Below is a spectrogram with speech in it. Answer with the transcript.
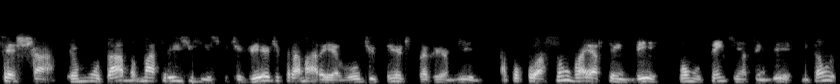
fechar, eu mudar a matriz de risco de verde para amarelo ou de verde para vermelho, a população vai atender como tem que atender? Então,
